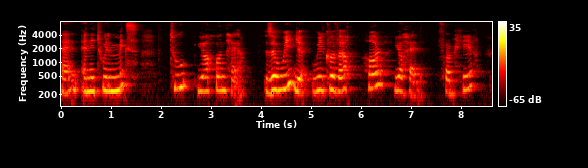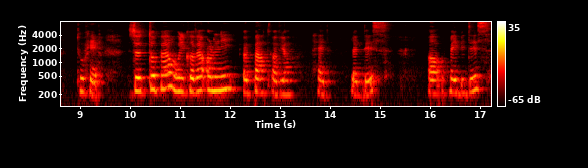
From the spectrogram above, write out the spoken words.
head and it will mix to your own hair. The wig will cover all your head from here to here. The topper will cover only a part of your head like this or maybe this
